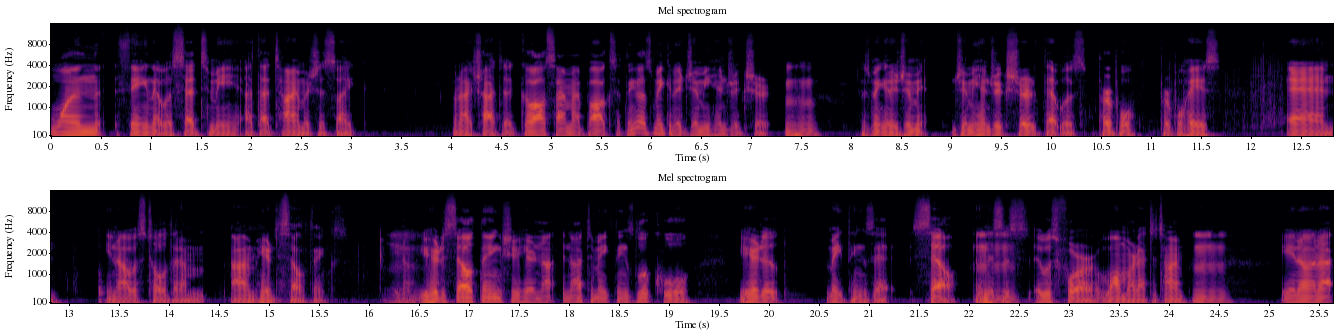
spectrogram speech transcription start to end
One thing that was said to me at that time was just like when I tried to go outside my box. I think I was making a Jimi Hendrix shirt. Mm-hmm. I was making a Jimmy Jimi Hendrix shirt that was purple, purple haze, and you know I was told that I'm I'm here to sell things. You know, you're here to sell things. You're here not not to make things look cool. You're here to make things that sell. And this Mhm. is it was for Walmart at the time. Mm-hmm. You know, and I,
